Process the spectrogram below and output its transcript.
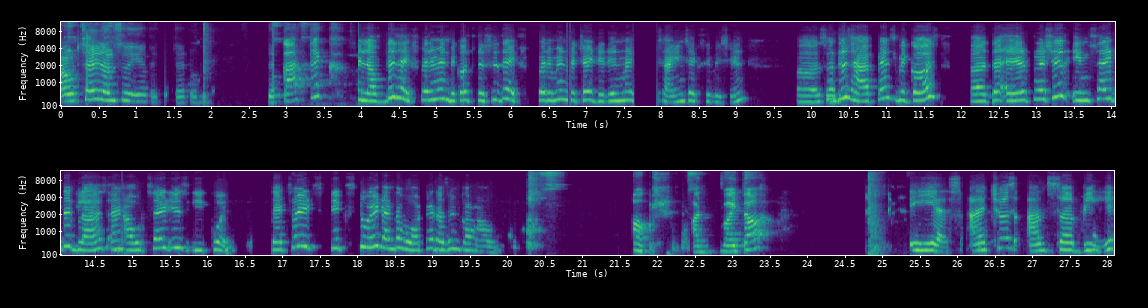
Outside also yeah like that only. Karthik. I love this experiment because this is the experiment which I did in my science exhibition. Uh, so this happens because uh, the air pressure inside the glass and outside is equal. That's why it sticks to it and the water doesn't come out. Okay. Advaita. Yes, I choose answer B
